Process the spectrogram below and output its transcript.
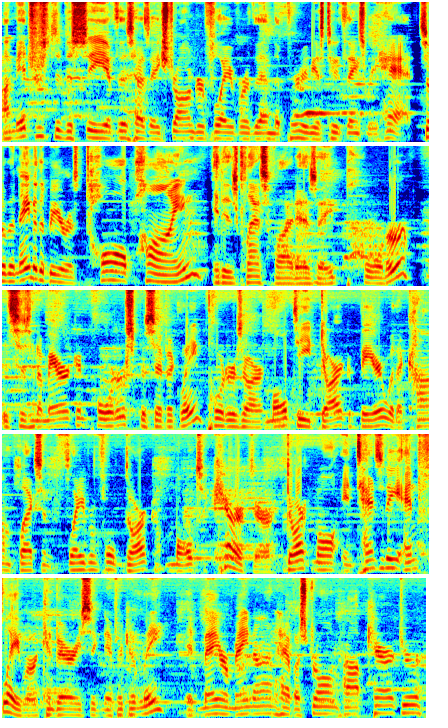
I'm interested to see if this has a stronger flavor than the previous two things we had. So the name of the beer is Tall Pine. It is classified as a porter. This is an American porter specifically. Porters are malty dark beer with a complex and flavorful dark malt character. Dark malt intensity and flavor can vary significantly. It may or may not have a strong hop character,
